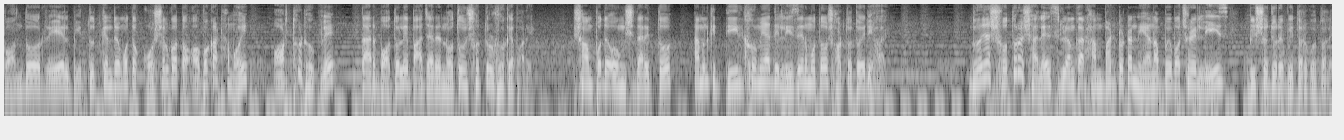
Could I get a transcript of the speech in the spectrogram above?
বন্দর, রেল, বিদ্যুৎ কেন্দ্রের মতো কৌশলগত অবকাঠামোয় অর্থ ঢুকলে তার বদলে বাজারে নতুন শত্রু ঢুকে পড়ে। সম্পদে অংশীদারিত্ব, এমনকি দীর্ঘমেয়াদী লিজের মতো শর্ত তৈরি হয়। দু হাজার সতেরো সালে শ্রীলঙ্কার হাম্বান্টোটা নিরানব্বই বছরের লিজ বিশ্বজুড়ে বিতর্ক তোলে।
